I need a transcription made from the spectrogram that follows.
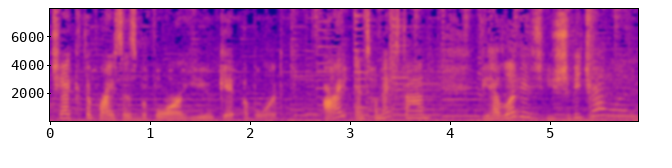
check the prices before you get aboard. All right, until next time. If you have luggage, you should be traveling.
